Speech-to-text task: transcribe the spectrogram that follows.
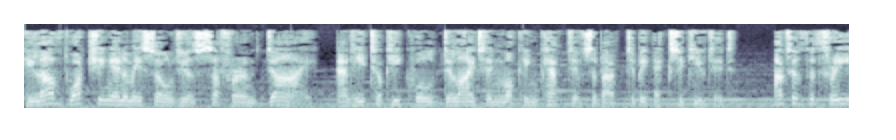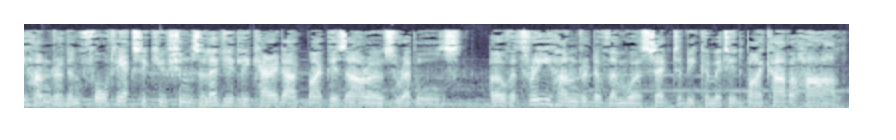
He loved watching enemy soldiers suffer and die, and he took equal delight in mocking captives about to be executed. Out of the 340 executions allegedly carried out by Pizarro's rebels, over 300 of them were said to be committed by Carvajal.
